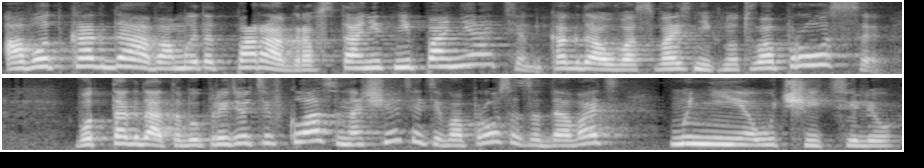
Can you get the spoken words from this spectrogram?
А вот когда вам этот параграф станет непонятен, когда у вас возникнут вопросы, вот тогда-то вы придете в класс и начнете эти вопросы задавать мне, учителю,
